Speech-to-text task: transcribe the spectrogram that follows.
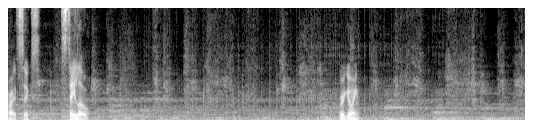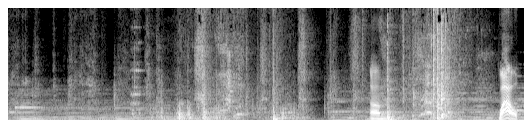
Alright, six. Stay low. Where are you going? Um. Wow.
